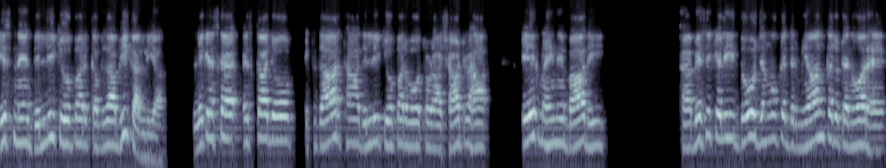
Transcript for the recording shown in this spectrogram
इसने दिल्ली के ऊपर कब्ज़ा भी कर लिया। लेकिन इसका इसका जो इकदार था दिल्ली के ऊपर वो थोड़ा शॉर्ट रहा। एक महीने बाद ही बेसिकली दो जंगों के दरमियान का जो टेनवर है,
